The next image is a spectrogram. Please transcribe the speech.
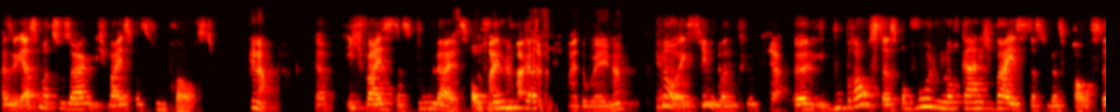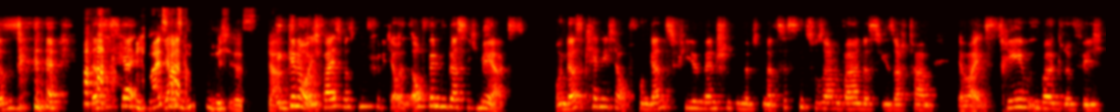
Also erstmal zu sagen, ich weiß, was du brauchst. Genau. Ja, ich weiß, dass du leidest. Auch wenn du das, by the way, ne? Genau, extrem übergeführt. Ja. Äh, du brauchst das, obwohl du noch gar nicht weißt, dass du das brauchst. Das ist, das ist ja. ich weiß, ja, was gut für dich ist. Ja. Genau, ich weiß, was gut für dich ist, auch wenn du das nicht merkst. Und das kenne ich ja auch von ganz vielen Menschen, die mit Narzissten zusammen waren, dass sie gesagt haben, der war extrem übergriffig,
